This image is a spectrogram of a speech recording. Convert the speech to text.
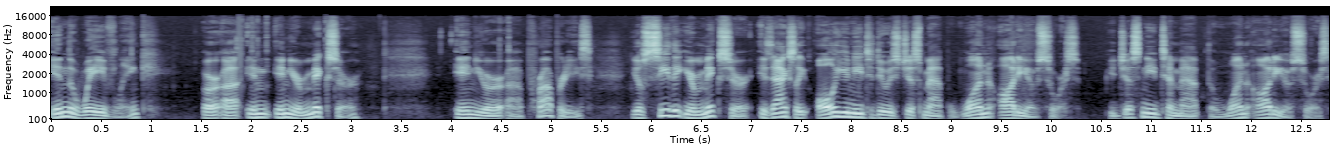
in the Wavelink, or uh, in, in your mixer, in your uh, properties, you'll see that your mixer is actually all you need to do is just map one audio source. You just need to map the one audio source,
